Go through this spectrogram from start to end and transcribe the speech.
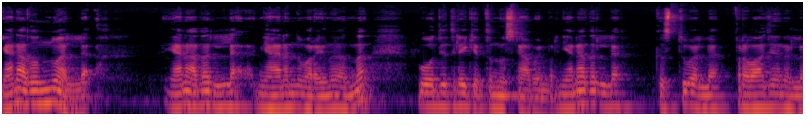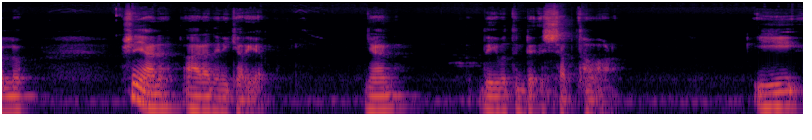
ഞാൻ അതൊന്നുമല്ല ഞാൻ അതല്ല ഞാനെന്ന് പറയുന്നതെന്ന് ബോധ്യത്തിലേക്ക് എത്തുന്നു പറഞ്ഞു ഞാനതല്ല ക്രിസ്തുവല്ല പ്രവാചകനല്ലല്ലോ. പക്ഷെ ഞാൻ ആരാന്ന് എനിക്കറിയാം. ഞാൻ ദൈവത്തിന്റെ ശബ്ദമാണ്. ഈ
